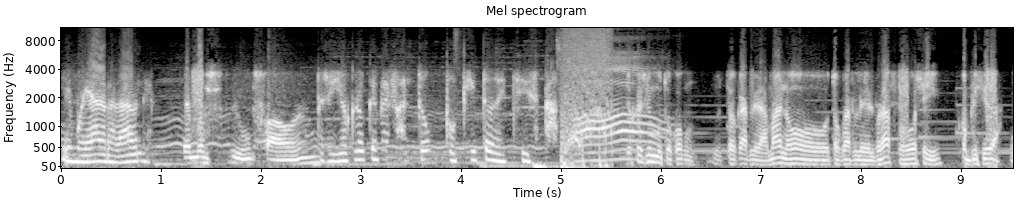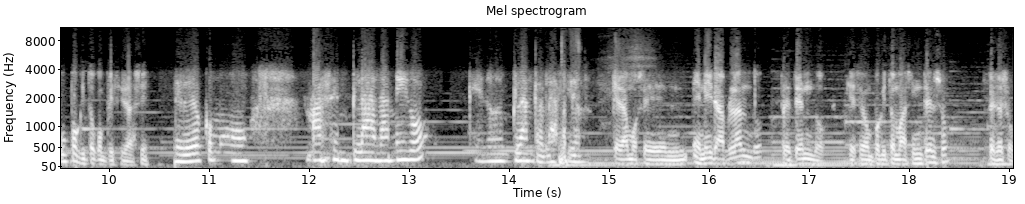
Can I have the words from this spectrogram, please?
y muy agradable. Hemos triunfado, ¿eh? Pero yo creo que me faltó un poquito de chispa. Yo es que soy muy tocón. Tocarle la mano, tocarle el brazo, sí. Complicidad, un poquito complicidad, sí. Le veo como más en plan amigo que no en plan relación. Quedamos en, en ir hablando, pretendo que sea un poquito más intenso, pero eso,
